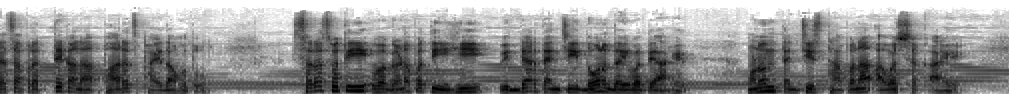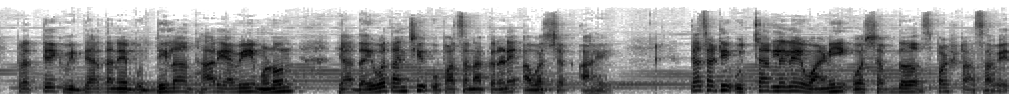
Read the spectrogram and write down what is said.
त्याचा प्रत्येकाला फारच फायदा होतो. सरस्वती व गणपती ही विद्यार्थ्यांची दोन दैवते आहेत. म्हणून त्यांची स्थापना आवश्यक आहे. प्रत्येक विद्यार्थ्याने बुद्धीला धार यावी म्हणून या दैवतांची उपासना करणे आवश्यक आहे. त्यासाठी उच्चारलेले वाणी व शब्द स्पष्ट असावेत.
